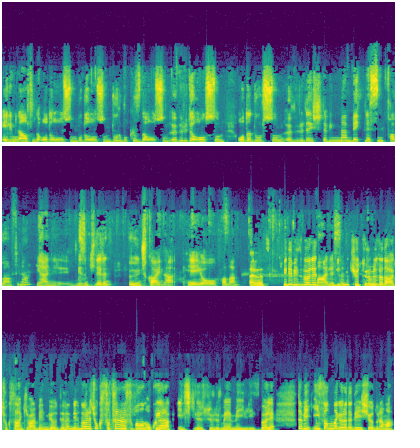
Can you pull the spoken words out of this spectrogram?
elimin altında o da olsun, bu da olsun, dur bu kız da olsun, öbürü de olsun, o da dursun, öbürü de işte bilmem beklesin falan filan. Yani bizimkilerin övünç kaynağı, heyo falan. Evet. Bir de biz böyle Maalesef. bizim kültürümüzde daha çok sanki var benim gözlemim. Biz böyle çok satır arası falan okuyarak ilişkileri sürdürmeye meyilliyiz. Böyle tabii insanına göre de değişiyordur ama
